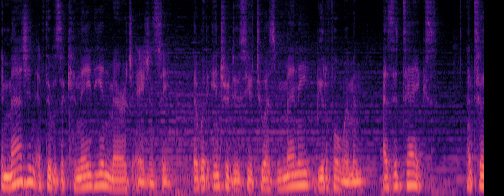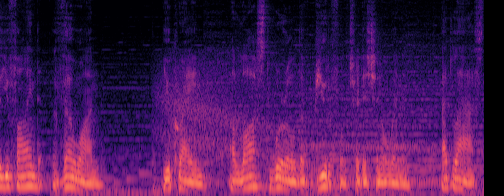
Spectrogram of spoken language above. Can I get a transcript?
Imagine if there was a Canadian marriage agency that would introduce you to as many beautiful women as it takes until you find the one. Ukraine, a lost world of beautiful traditional women. At last,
